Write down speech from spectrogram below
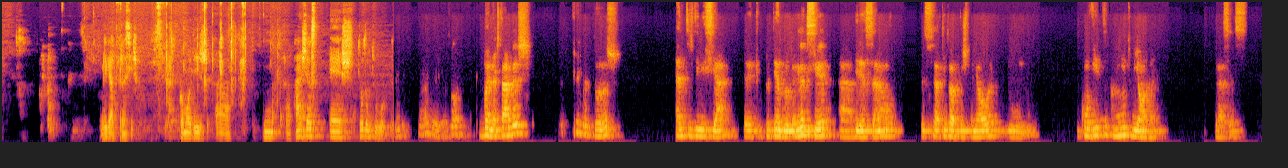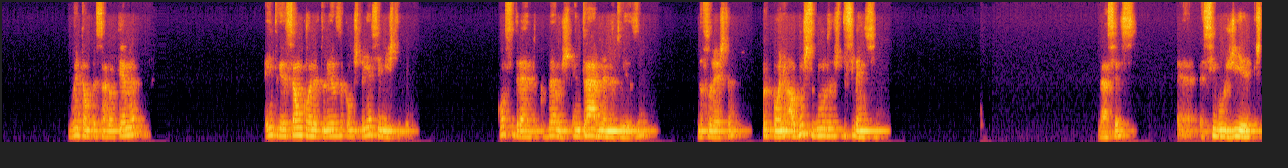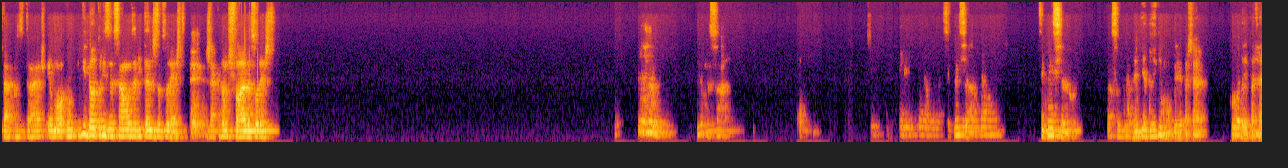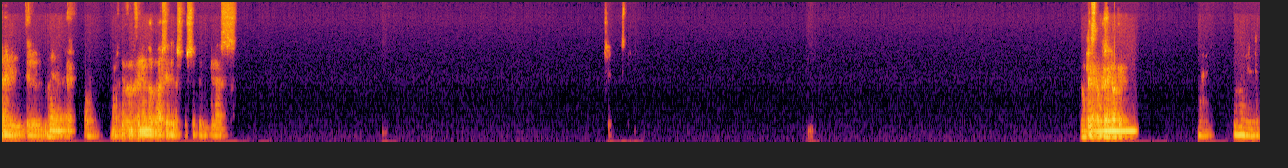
Obrigado, Francisco. Como diz a Ángeles, és todo tu. Boas tardes a todos. Antes de iniciar, eh, pretendo agradecer à direção da Sociedade Teosófica Espanhola o convite que muito me honra. Graças. Vou então passar ao tema a integração com a natureza como experiência mística. Considerando que vamos entrar na natureza, na floresta, proponho alguns segundos de silêncio. Graças a simbologia que está por detrás é uma, um pedido de autorização aos habitantes da floresta, já que vamos falar da floresta. Sequência. Sequência. Passa o Puede pasar. Puede pasar el, el, no está funcionando el pase de las cosas, de las Ok, ok, ok. Vale, un momento.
